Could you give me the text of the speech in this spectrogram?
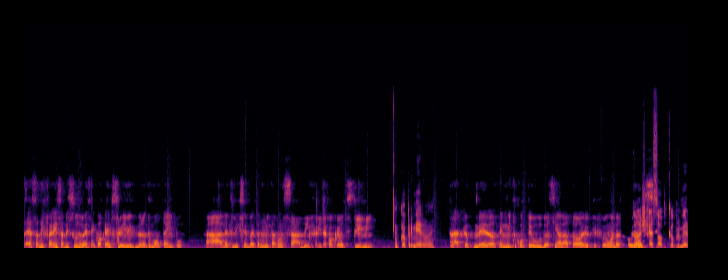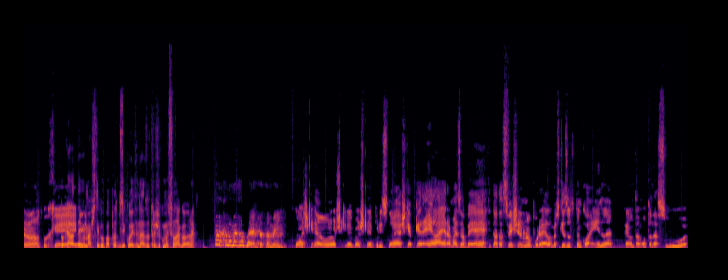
essa diferença absurda vai ser em qualquer streaming durante um bom tempo. A Netflix sempre vai estar muito avançada em frente a qualquer outro streaming. Porque é o primeiro, né? Ah, porque o primeiro ela tem muito conteúdo assim aleatório, que foi uma das coisas. Eu acho que é só porque o primeiro não, porque. Porque ela teve mais tempo pra produzir coisa, né? As outras estão começando agora. É aquela mais aberta também. Eu acho que não, eu acho que não, é- eu acho que não é por isso, não. Eu acho que é porque ela era mais aberta e tal, tá se fechando não por ela, mas porque as outras estão correndo, né? Porque ela não tá montando a sua.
